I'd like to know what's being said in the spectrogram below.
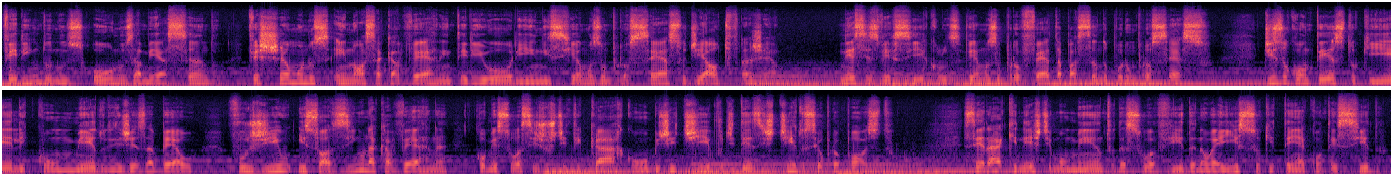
ferindo-nos ou nos ameaçando, fechamos-nos em nossa caverna interior e iniciamos um processo de autofragelo. Nesses versículos, vemos o profeta passando por um processo Diz o contexto que ele, com medo de Jezabel, fugiu e sozinho na caverna começou a se justificar com o objetivo de desistir do seu propósito. Será que neste momento da sua vida não é isso que tem acontecido?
